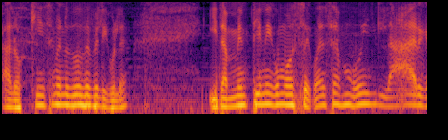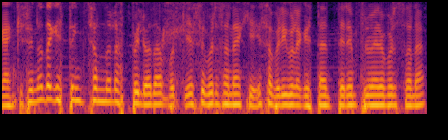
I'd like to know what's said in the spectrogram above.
a los 15 minutos de película. Y también tiene como secuencias muy largas, en que se nota que está hinchando las pelotas porque ese personaje, esa película que está entera en primera persona,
